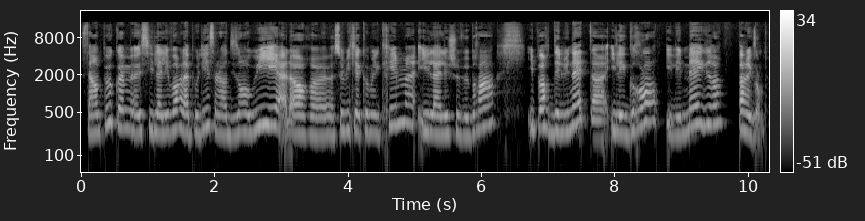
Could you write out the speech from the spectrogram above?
C'est un peu comme euh, s'il allait voir la police en leur disant oui, alors euh, celui qui a commis le crime, il a les cheveux bruns, il porte des lunettes, il est grand, il est maigre, par exemple.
